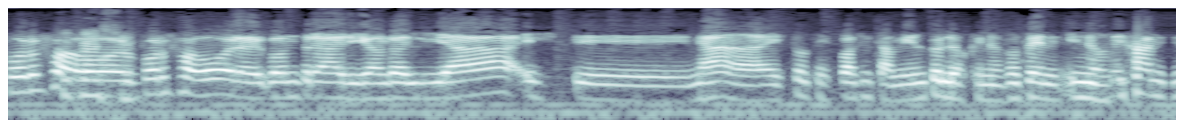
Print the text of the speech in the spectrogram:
por, favor, por favor, al contrario, en realidad, este, nada, estos espacios también son los que nos hacen y nos dejan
